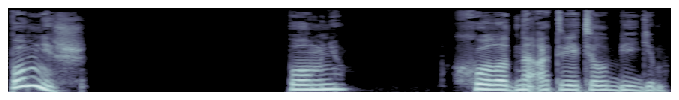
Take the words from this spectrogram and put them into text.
Помнишь?» «Помню», — холодно ответил Бигем.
